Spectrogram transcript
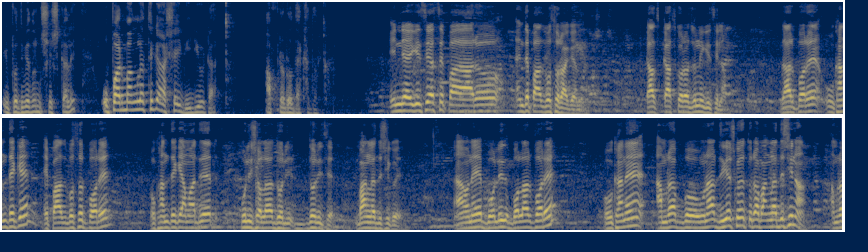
এই প্রতিবেদন শেষকালে ওপার বাংলা থেকে আসা এই ভিডিওটা আপনারও দেখা দরকার। ইন্ডিয়ায় গেছি আছে আরও আরও এনতে পাঁচ বছর আগে আমি। কাজ কাজ করার জন্য গেছিলাম। তারপরে ওখান থেকে, এই পাঁচ বছর পরে ওখান থেকে আমাদের পুলিশওয়ালা ধরি ধরিছে, বাংলাদেশি করে। মানে বলি বলার পরে ওখানে আমরা ওনার জিজ্ঞেস করে, তোরা বাংলাদেশি না? আমরা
